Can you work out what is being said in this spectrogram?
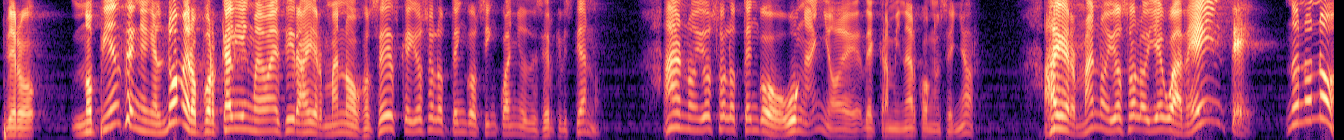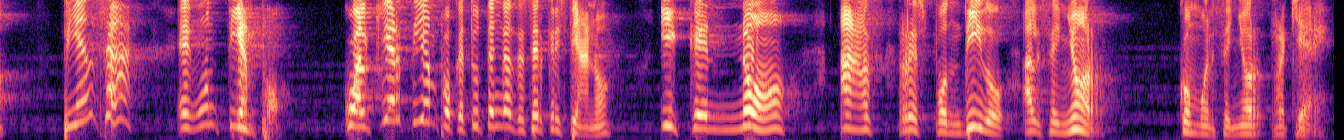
Pero no piensen en el número, porque alguien me va a decir, ay hermano José, es que yo solo tengo 5 años de ser cristiano. Ah, no, yo solo tengo un año de, caminar con el Señor. Ay hermano, yo solo llego a 20. No, no, no. Piensa en un tiempo cualquier tiempo que tú tengas de ser cristiano y que no has respondido al Señor como el Señor requiere.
